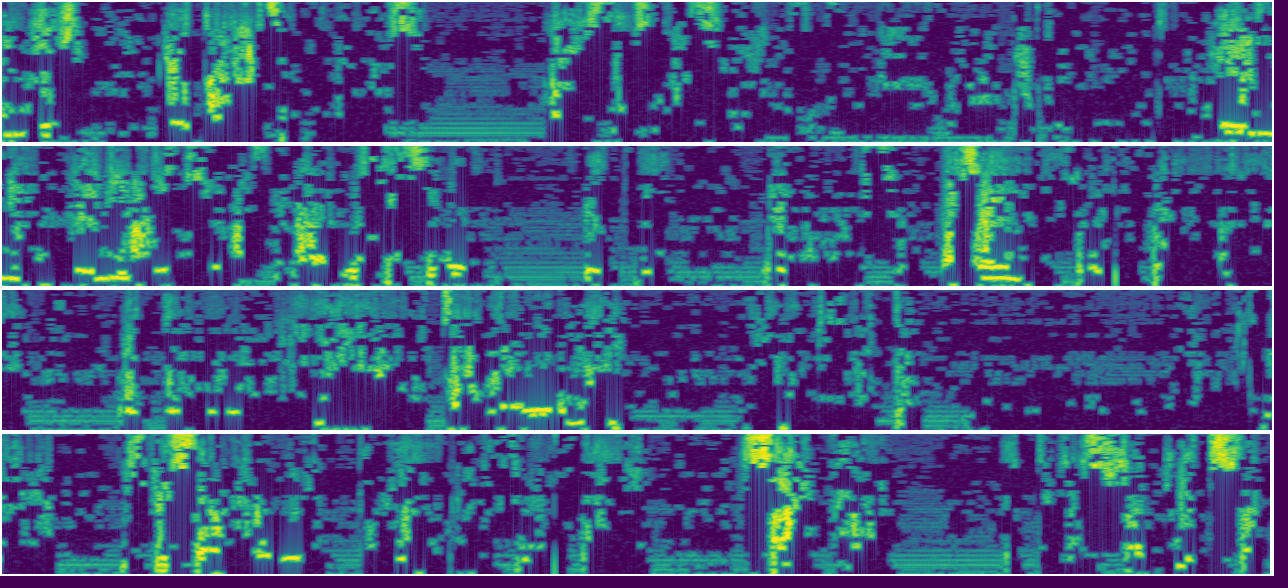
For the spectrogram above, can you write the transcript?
Thank you. same Thank you.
